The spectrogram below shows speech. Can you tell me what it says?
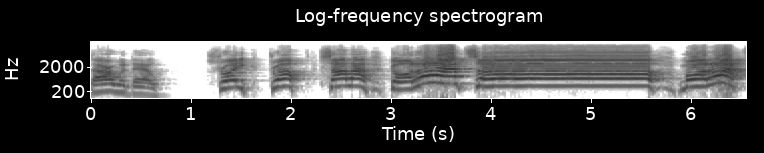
Darwin now. Strike, drop, Salah, Golazzo! Morat!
